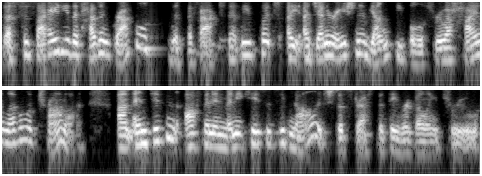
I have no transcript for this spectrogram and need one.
a society that hasn't grappled with the fact that we put a, a generation of young people through a high level of trauma um, and didn't often, in many cases, acknowledge the stress that they were going through,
